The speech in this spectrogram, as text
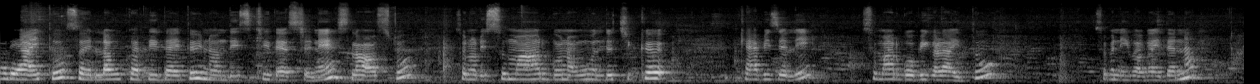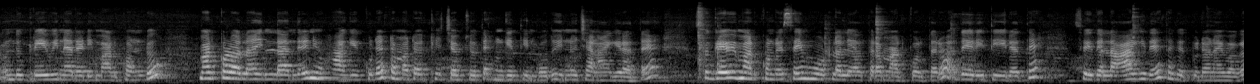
ನೋಡಿ, ಆಯಿತು. ಸೊ ಎಲ್ಲವೂ ಕರೆದಿದ್ದಾಯಿತು. ಇನ್ನೊಂದು ಇಷ್ಟಿದೆ ಅಷ್ಟೇ ಲಾಸ್ಟು ಸೊ ನೋಡಿ ಸುಮಾರು ನಾವು ಒಂದು ಚಿಕ್ಕ ಕ್ಯಾಬೇಜಲ್ಲಿ ಸುಮಾರು ಗೋಬಿಗಳಾಯಿತು. ಸೊ ಬನ್ನಿ ಇವಾಗ ಇದನ್ನು ಒಂದು ಗ್ರೇವಿನ ರೆಡಿ ಮಾಡಿಕೊಂಡು ಮಾಡ್ಕೊಳ್ಳೋಲ್ಲ, ಇಲ್ಲ ಅಂದರೆ ನೀವು ಹಾಗೆ ಕೂಡ ಟೊಮೆಟೊ ಕೆಚಪ್ ಜೊತೆ ಹಾಗೆ ತಿನ್ಬೋದು, ಇನ್ನೂ ಚೆನ್ನಾಗಿರುತ್ತೆ. ಸೊ ಗ್ರೇವಿ ಮಾಡಿಕೊಂಡ್ರೆ ಸೇಮ್ ಹೋಟ್ಲಲ್ಲಿ ಯಾವ ಥರ ಮಾಡ್ಕೊಡ್ತಾರೋ ಅದೇ ರೀತಿ ಇರುತ್ತೆ. ಸೊ ಇದೆಲ್ಲ ಆಗಿದೆ, ತೆಗೆದುಬಿಡೋಣ ಇವಾಗ.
